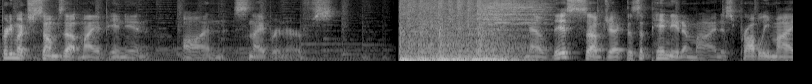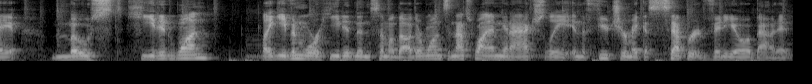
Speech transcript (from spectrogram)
pretty much sums up my opinion on sniper nerfs. Now, this subject, this opinion of mine, is probably my most heated one like even more heated than some of the other ones and that's why i'm gonna actually in the future make a separate video about it.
